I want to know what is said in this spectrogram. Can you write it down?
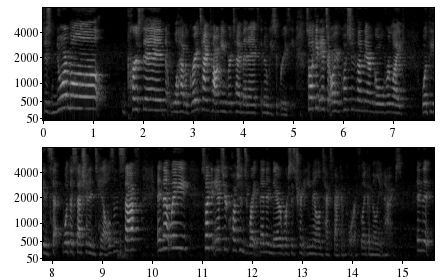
just normal person. We'll have a great time talking for 10 minutes and it'll be super easy. So I can answer all your questions on there and go over like what the what the session entails and stuff. And that way, so I can answer your questions right then and there versus trying to email and text back and forth like a million times. And that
